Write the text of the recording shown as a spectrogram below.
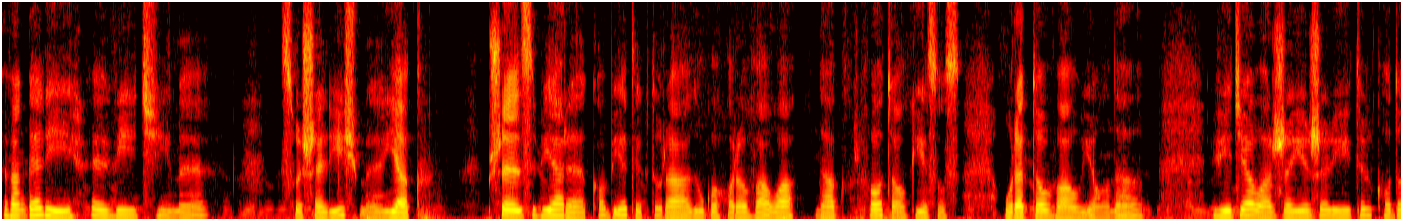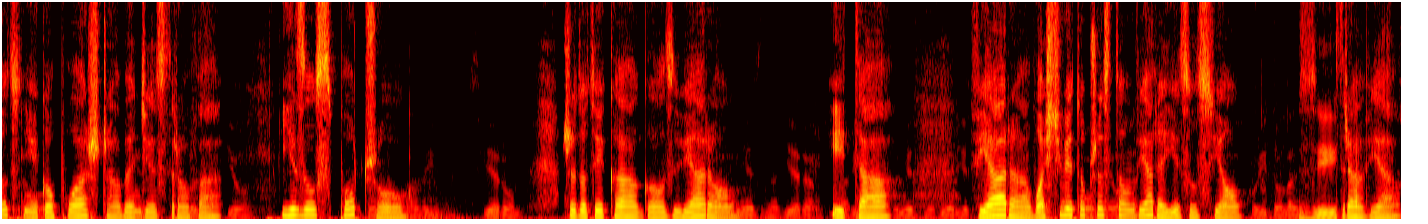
W Ewangelii widzimy, słyszeliśmy, jak przez wiarę kobiety, która długo chorowała na krwotok, Jezus uratował ją. Ona wiedziała, że jeżeli tylko dotknie jego płaszcza, będzie zdrowa. Jezus poczuł, że dotyka go z wiarą i ta wiara, właściwie to przez tą wiarę Jezus ją zdrawia.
